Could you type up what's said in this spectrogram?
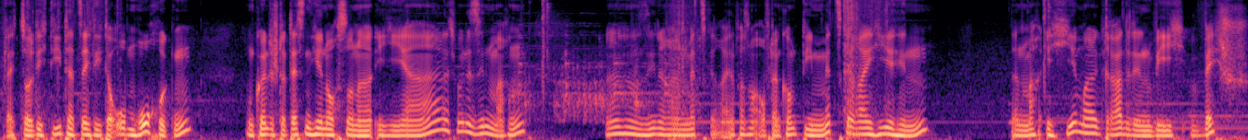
Vielleicht sollte ich die tatsächlich da oben hochrücken und könnte stattdessen hier noch so eine... Ja, das würde Sinn machen. Ah, Siederei und Metzgerei. Pass mal auf, dann kommt die Metzgerei hier hin. Dann mache ich hier mal gerade den Weg wäsch.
